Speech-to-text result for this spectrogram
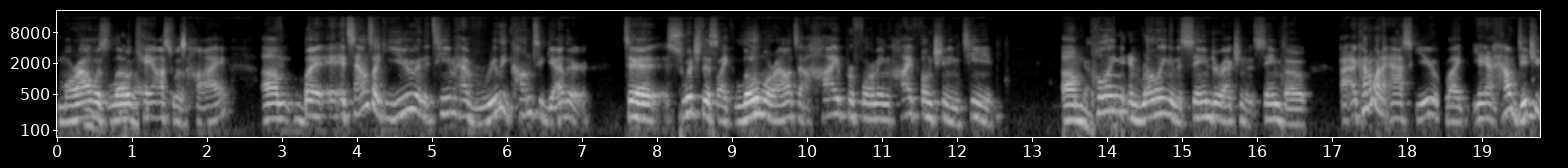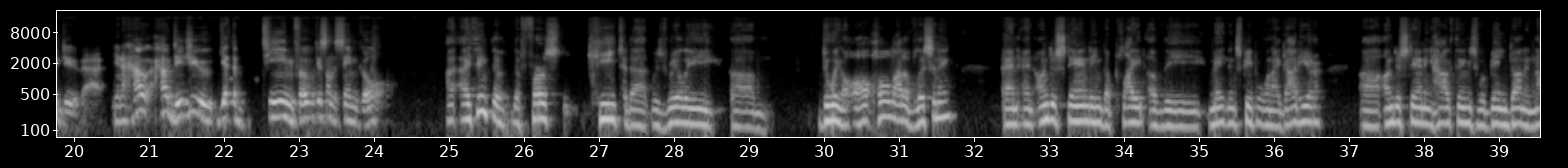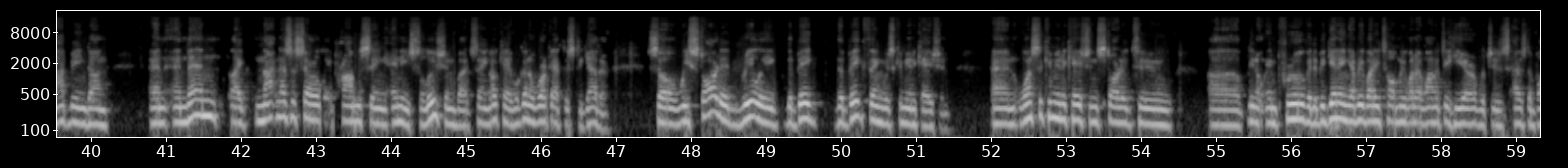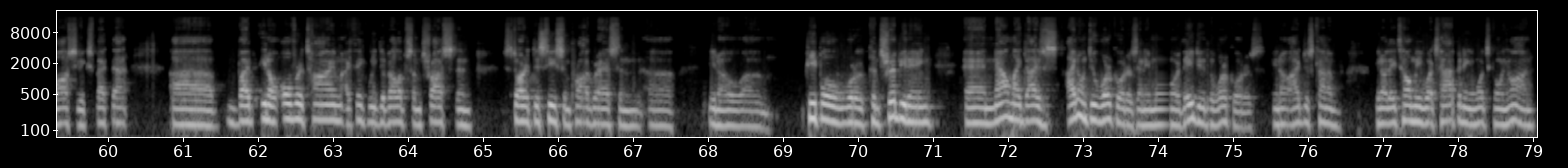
morale was low, chaos was high. Um, but it sounds like you and the team have really come together to switch this like low morale to a high performing, high functioning team, um, pulling and rowing in the same direction in the same boat. I, I kind of want to ask you, like, you know, how did you do that? You know, how how did you get the team focused on the same goal? I, I think the the first key to that was really um, doing a all, whole lot of listening and and understanding the plight of the maintenance people when I got here, uh, understanding how things were being done and not being done, and and then like not necessarily promising any solution, but saying okay, we're going to work at this together. So we started really the big the big thing was communication, and once the communication started to uh, you know, improve. In the beginning, everybody told me what I wanted to hear, which is as the boss, you expect that. Uh, but you know, over time, I think we developed some trust and started to see some progress, and uh, you know, um, people were contributing. And now my guys, I don't do work orders anymore. They do the work orders. You know, I just kind of, you know, they tell me what's happening and what's going on.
